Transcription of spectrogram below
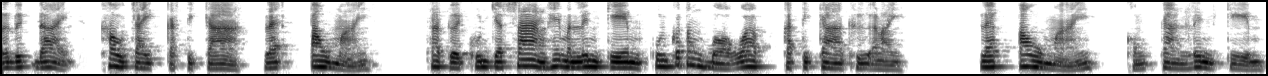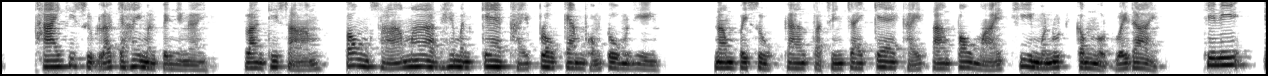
ระลึกได้ เข้าใจกติกาและเป้าหมาย ถ้าเกิดคุณจะสร้างให้มันเล่นเกม คุณก็ต้องบอกว่ากติกาคืออะไร และเป้าหมาย ของการเล่นเกม ท้ายที่สุดแล้วจะให้มันเป็นยังไงลันที่ 3 ต้องสามารถให้มันแก้ไขโปรแกรมของตัวมันเองนำไปสู่การตัดสินใจแก้ไขตามเป้าหมายที่มนุษย์กำหนดไว้ได้ ทีนี้ไอ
